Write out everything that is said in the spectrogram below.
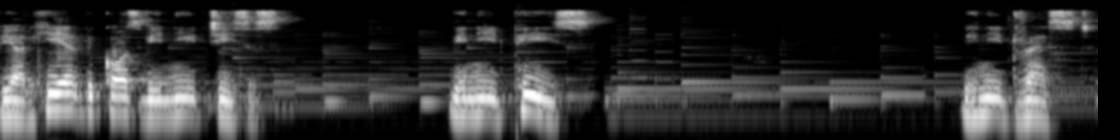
we are here because we need Jesus. We need peace. We need rest.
